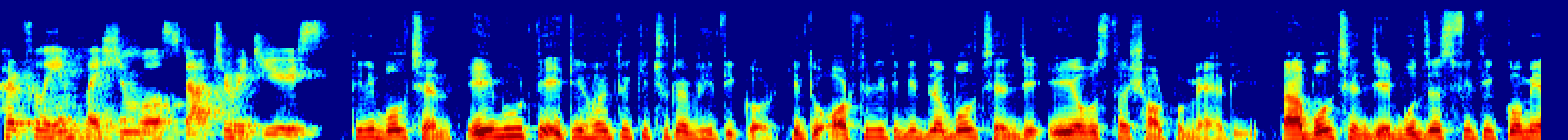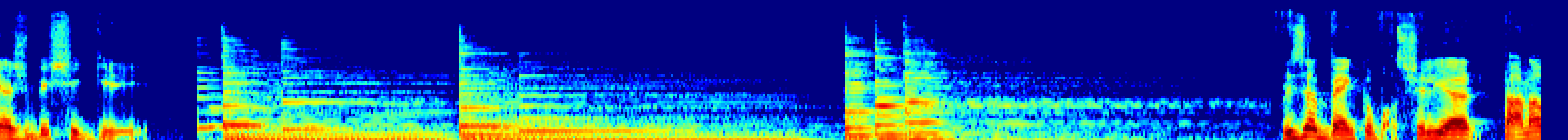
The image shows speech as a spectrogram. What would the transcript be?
hopefully inflation will start to reduce. তিনি বলছেন এই মুহূর্তে এটি হয়তো কিছুটা ভীতিকর কিন্তু অর্থনীতিবিদরা বলছেন যে এই অবস্থা স্বল্প মেয়াদী তারা বলছেন যে মুদ্রাস্ফীতি কমে আসবে শিগগিরই রিজার্ভ ব্যাংক অব অস্ট্রেলিয়ার টানা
